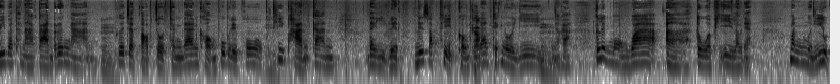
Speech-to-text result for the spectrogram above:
วิวัฒนาการเรื่องงานอืมเพื่อจะตอบโจทย์ทางด้านของผู้บริโภคที่ผ่านการได้เรียน disruptive ของทางด้านเทคโนโลยีอืมนะคะก็เลยมองว่าเอ่อตัว PE เราเนี่ย มันเหมือนหลุด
